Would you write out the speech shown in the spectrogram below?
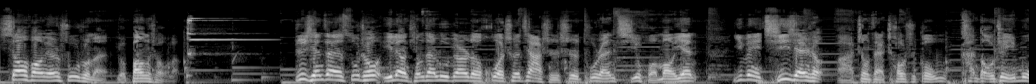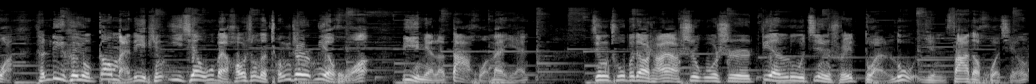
消防员叔叔们有帮手了。日前，在苏州，一辆停在路边的货车驾驶室突然起火冒烟。一位齐先生啊，正在超市购物，看到这一幕啊，他立刻用刚买的一瓶一千五百毫升的橙汁灭火，避免了大火蔓延。经初步调查呀，事故是电路进水短路引发的火情。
